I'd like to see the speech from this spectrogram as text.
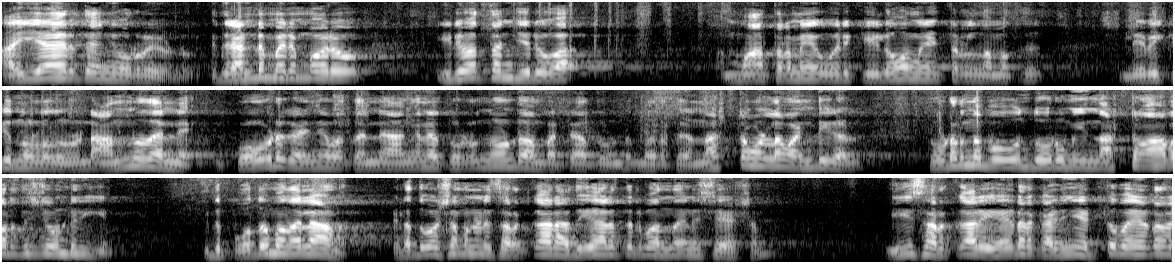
അയ്യായിരത്തി അഞ്ഞൂറ് രൂപയുള്ളൂ. ഇത് രണ്ടും വരുമ്പോൾ ഒരു ഇരുപത്തഞ്ച് രൂപ മാത്രമേ ഒരു കിലോമീറ്ററിൽ നമുക്ക് ലഭിക്കുന്നുള്ളതുകൊണ്ട് അന്ന് തന്നെ കോവിഡ് കഴിഞ്ഞപ്പോൾ തന്നെ അങ്ങനെ തുടർന്നുകൊണ്ട് പോകാൻ പറ്റാത്തതുകൊണ്ട് നിർത്തുക. നഷ്ടമുള്ള വണ്ടികൾ തുടർന്ന് പോകും തോറും ഈ നഷ്ടം ആവർത്തിച്ചുകൊണ്ടിരിക്കും. ഇത് പൊതുമുതലാണ് ഇടതുപക്ഷം മുന്നണി സർക്കാർ അധികാരത്തിൽ വന്നതിന് ശേഷം ഈ സർക്കാർ ഏഴര കഴിഞ്ഞ എട്ട് ഏഴര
